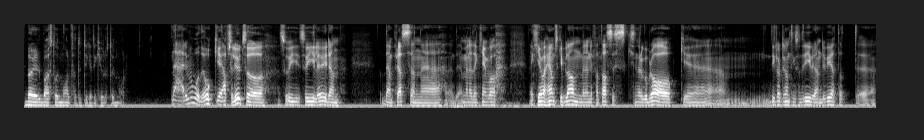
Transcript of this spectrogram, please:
börjar du bara stå i mål för att du tycker att det är kul att stå i mål? Nej, det var både och. Absolut så, så, så gillar jag ju den, den pressen. Eh, jag menar, den kan ju vara den kan ju vara hemsk ibland men den är fantastisk när det går bra och eh, det är klart det är någonting som driver den. Du vet att eh,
